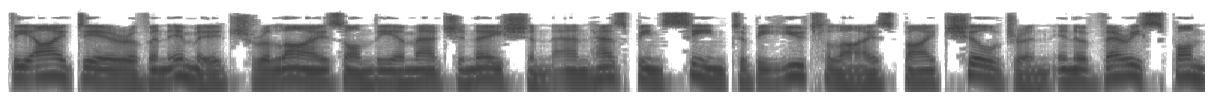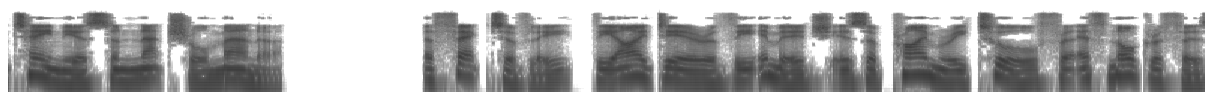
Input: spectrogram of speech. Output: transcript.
The idea of an image relies on the imagination and has been seen to be utilized by children in a very spontaneous and natural manner. Effectively, the idea of the image is a primary tool for ethnographers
